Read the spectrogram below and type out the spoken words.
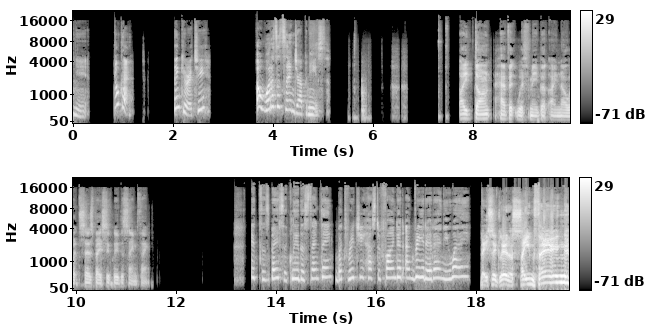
Yeah. Okay. Thank you, Richie. Oh, what does it say in Japanese? I don't have it with me, but I know it says basically the same thing. It says basically the same thing, but Richie has to find it and read it anyway. Basically the same thing!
